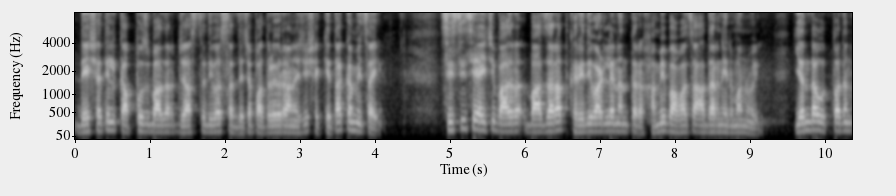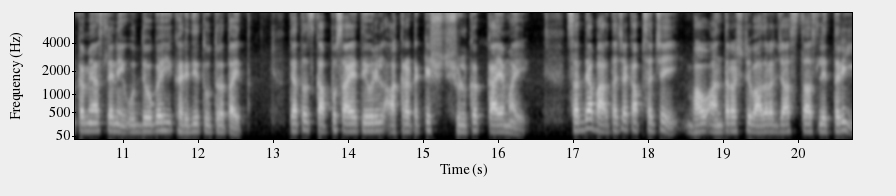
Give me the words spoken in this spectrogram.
देशातील कापूस बाजार जास्त दिवस सध्याच्या पातळीवर राहण्याची शक्यता कमीच आहे. सी सी सी आयची बाजार बाजारात खरेदी वाढल्यानंतर हमी भावाचा आधार निर्माण होईल. यंदा उत्पादन कमी असल्याने उद्योगही खरेदीत उतरत आहेत. त्यातच कापूस आयातीवरील अकरा टक्के शुल्क कायम आहे. सध्या भारताच्या कापसाचे भाव आंतरराष्ट्रीय बाजारात जास्त असले तरी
